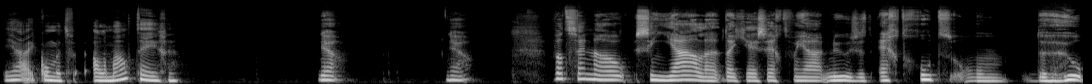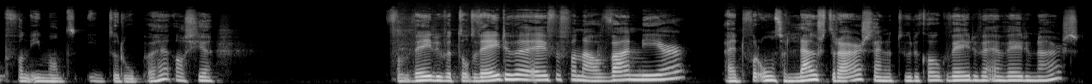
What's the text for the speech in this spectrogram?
ja, ik kom het allemaal tegen. Ja. Ja. Wat zijn nou signalen dat jij zegt van ja, nu is het echt goed om de hulp van iemand in te roepen? Hè? Als je van weduwe tot weduwe even van nou, wanneer, en voor onze luisteraars zijn natuurlijk ook weduwe en weduwnaars,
